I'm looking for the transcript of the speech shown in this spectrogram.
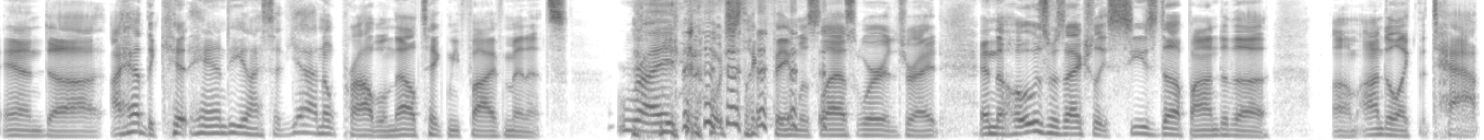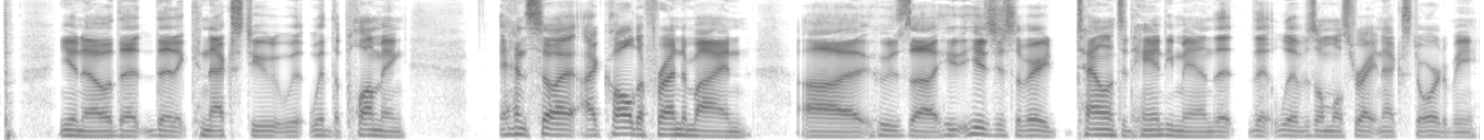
and uh, I had the kit handy, and I said, "Yeah, no problem. That'll take me five minutes." Right. you know, which is like famous last words, right? And the hose was actually seized up onto the um, onto like the tap, you know, that that it connects to with, with the plumbing. And so I, I called a friend of mine uh, who's uh, he, he's just a very talented handyman that that lives almost right next door to me.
